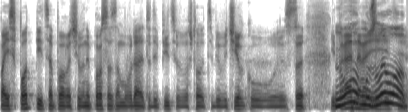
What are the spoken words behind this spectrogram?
пайспот піца поруч, і вони просто замовляють туди піцу, влаштовують собі вечірку з і Ну, тренера, можливо,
